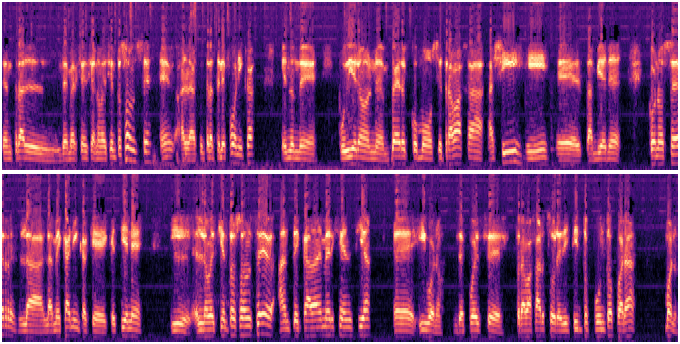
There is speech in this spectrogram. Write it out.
central de emergencia 911, eh, a la central telefónica, en donde pudieron ver cómo se trabaja allí y eh, también eh, conocer la, mecánica que, tiene el, el 911 ante cada emergencia eh, y bueno, después eh, trabajar sobre distintos puntos para, bueno,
